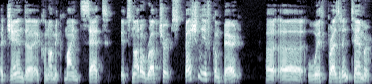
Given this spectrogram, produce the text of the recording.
agenda, economic mindset, it's not a rupture, especially if compared uh, uh with President Temer.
